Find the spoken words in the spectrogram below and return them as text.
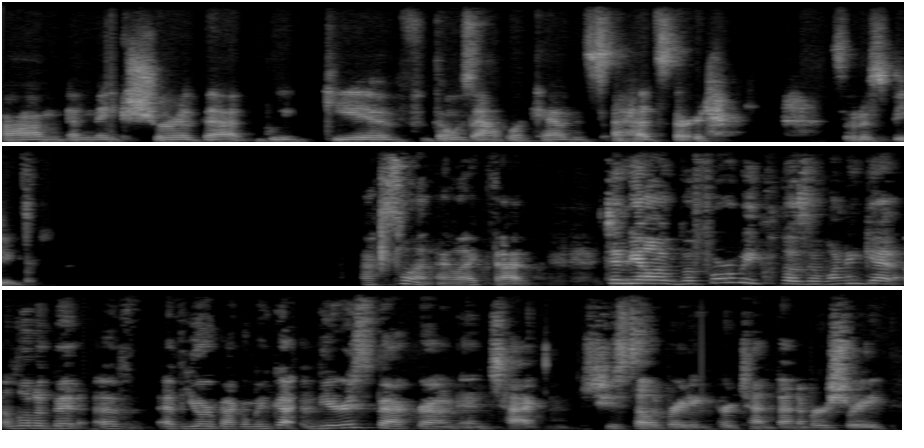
um, and make sure that we give those applicants a head start, so to speak. Excellent. I like that. Danielle, before we close, I want to get a little bit of, of your background. We've got Vera's background in tech. She's celebrating her 10th anniversary.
